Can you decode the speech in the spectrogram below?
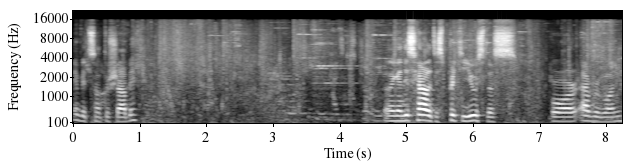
Maybe it's not too shabby. Then again, this Herald is pretty useless for everyone.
